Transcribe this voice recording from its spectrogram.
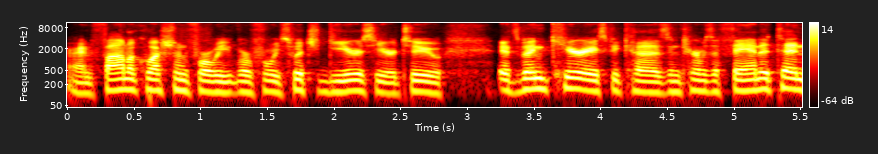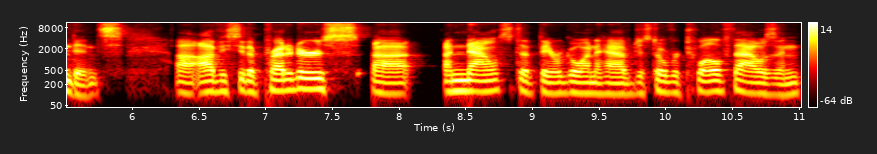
And final question before we before we switch gears here too. It's been curious because in terms of fan attendance, uh, obviously the Predators uh, announced that they were going to have just over twelve thousand,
